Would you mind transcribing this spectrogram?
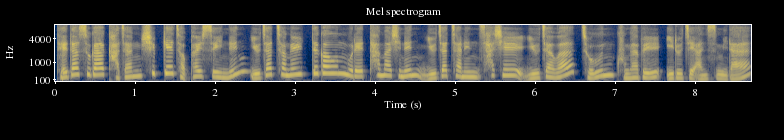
대다수가 가장 쉽게 접할 수 있는 유자청을 뜨거운 물에 타 마시는 유자차는 사실 유자와 좋은 궁합을 이루지 않습니다.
